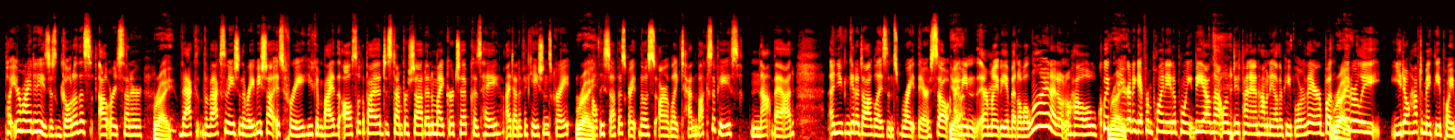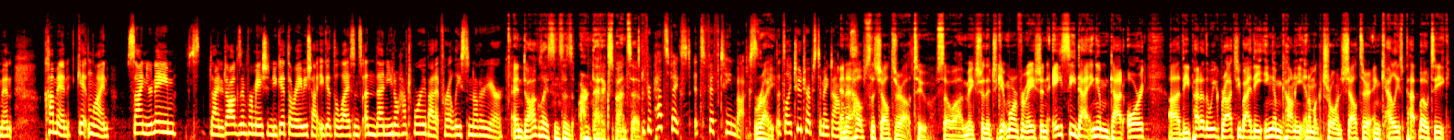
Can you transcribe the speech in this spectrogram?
Put your mind at ease. Just go to this outreach center. Right. Vac- the vaccination, the rabies shot is free. You can buy the, also buy a distemper shot and a microchip because hey, identification's great. Right. Healthy stuff is great. Those are like ten bucks a piece. Not bad. And you can get a dog license right there. So Yeah. I mean, there might be a bit of a line. I don't know how quickly Right. you're going to get from point A to point B on that one, depending on how many other people are there. But Right. literally, you don't have to make the appointment. Come in, get in line, sign your name, sign your dog's information. You get the rabies shot, you get the license, and then you don't have to worry about it for at least another year. And dog licenses aren't that expensive. If your pet's fixed, it's 15 bucks. Right. That's like two trips to McDonald's. And it helps the shelter out too. So uh, make sure that you get more information. ac.ingham.org. Uh, the Pet of the Week brought to you by the Ingham County Animal Control and Shelter and Kelly's Pet Boutique.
